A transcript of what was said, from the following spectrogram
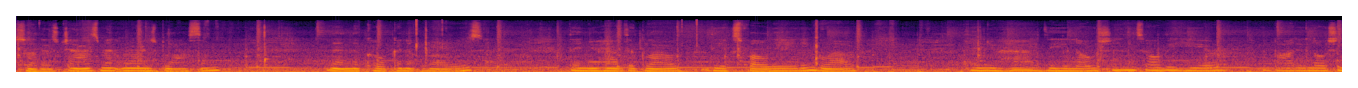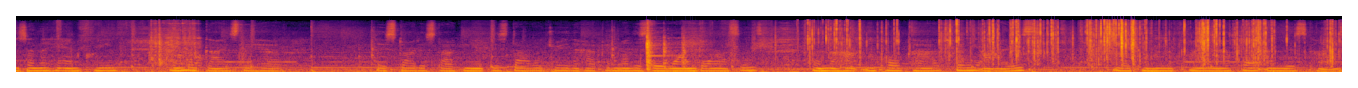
So there's jasmine orange blossom, then the coconut rose, then you have the glove, the exfoliating glove, then you have the lotions over here, the body lotions and the hand cream. And look guys, they have they started stocking at this Dollar Tree the Happy Mother's Day wine glasses and the hot and cold pads for the eyes. And they come in the pineapple and this kind.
